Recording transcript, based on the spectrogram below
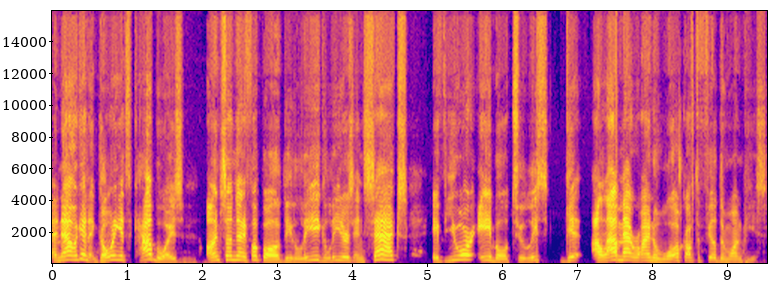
And now again, going against Cowboys on Sunday Night Football, the league leaders in sacks. If you are able to at least get allow Matt Ryan to walk off the field in one piece,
